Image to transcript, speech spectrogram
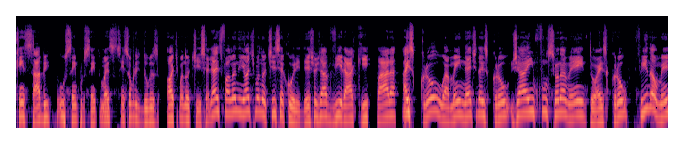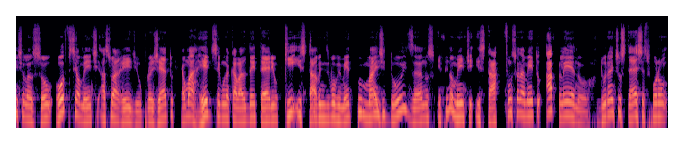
quem sabe, o 100% mas sem sombra de dúvidas, ótima notícia. Aliás, falando em ótima notícia, Curi, deixa eu já virar aqui para a Scroll, a mainnet da Scroll já em funcionamento. A Scroll finalmente lançou oficialmente a sua rede. O projeto é uma rede segunda camada da Ethereum que estava em desenvolvimento por mais de dois anos e finalmente está funcionamento a pleno. Durante os testes foram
